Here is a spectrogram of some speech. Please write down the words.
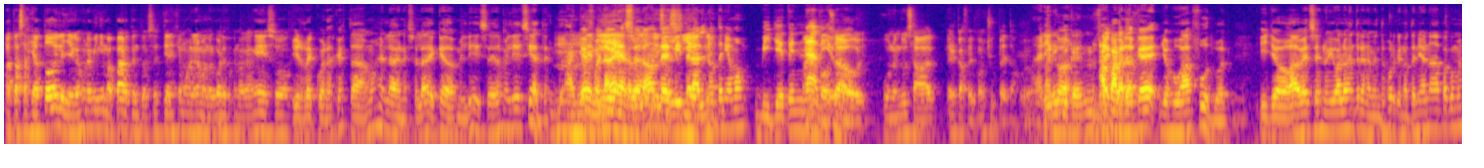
a tasajear todo y le llegas una mínima parte, entonces tienes que mojarle la mano al guardia para que no hagan eso. Y recuerdas que estábamos en la Venezuela de qué, 2016, 2017. Año Que de fue la Venezuela donde 17. literal no teníamos billete Marico, nadie. o sea, hoy uno endulzaba el café con chupetas, weón. Marico, Marico, que, recuerdo que yo jugaba fútbol y yo a veces no iba a los entrenamientos porque no tenía nada para comer.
